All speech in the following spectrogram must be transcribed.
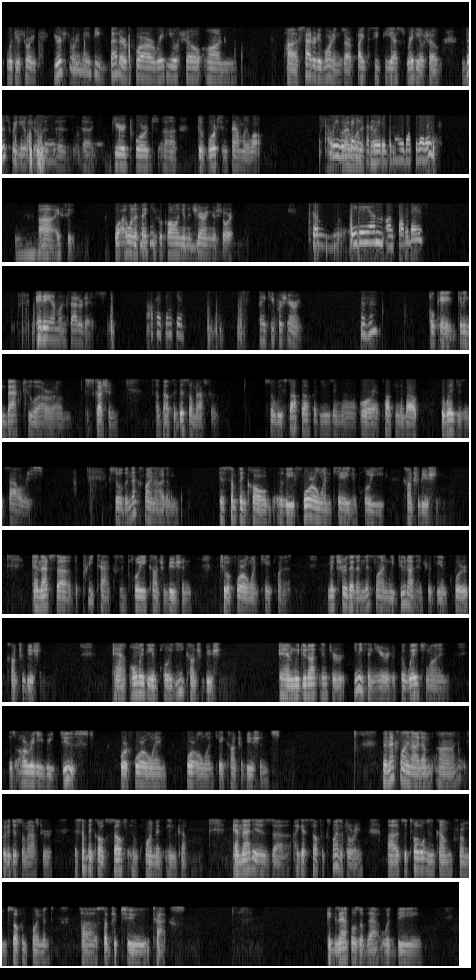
with your story. Your story may be better for our radio show on uh, Saturday mornings, our Fight CPS radio show. This radio show is, is uh, geared towards uh, divorce and family law. We were getting wanna thank- separated, but now we're back together. Ah, I see. Well, I want to thank you for calling in and sharing your story. So 8 a.m. on Saturdays. 8 a.m. on Saturdays. Okay, thank you. Thank you for sharing. Mhm. Okay, getting back to our um, discussion about the DissoMaster. So we stopped off at using uh, or at talking about the wages and salaries. So the next line item is something called the 401k employee contribution. And that's uh, the pre tax employee contribution to a 401k plan. Make sure that in this line we do not enter the employer contribution and only the employee contribution. And we do not enter anything here if the wage line is already reduced for 401, 401k contributions. The next line item uh, for the DissoMaster is something called self employment income. And that is, uh, I guess, self explanatory. Uh, it's the total income from self employment uh, subject to tax. Examples of that would be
